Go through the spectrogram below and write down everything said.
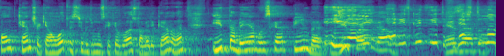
com o country, que é um outro estilo de música que eu gosto, americano, né? E também a música pimba, de e era, Portugal. Era isso que eu dizia, tu Exato. fizeste uma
